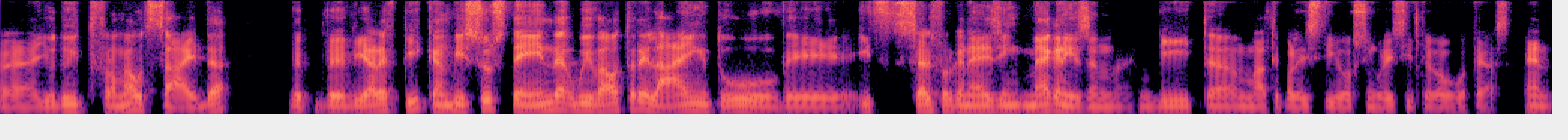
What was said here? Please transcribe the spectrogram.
uh, you do it from outside, the, the VRFP can be sustained without relying to the its self-organizing mechanism, be it uh, multiplicity or singularity or what else. And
